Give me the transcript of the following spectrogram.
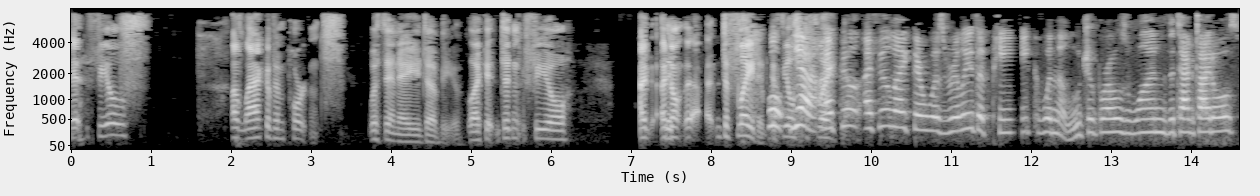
it feels a lack of importance within AEW. Like it didn't feel, I, I don't, uh, deflated. Well, it feels yeah, I feel I feel like there was really the peak when the Lucha Bros won the tag titles,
